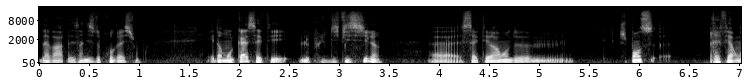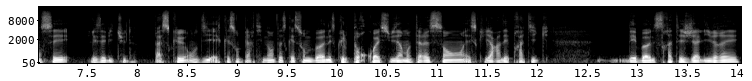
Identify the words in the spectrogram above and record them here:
d'avoir des indices de progression. Et dans mon cas, ça a été le plus difficile. Euh, ça a été vraiment de, je pense, référencer les habitudes. Parce qu'on se dit, est-ce qu'elles sont pertinentes, est-ce qu'elles sont bonnes, est-ce que le pourquoi est suffisamment intéressant, est-ce qu'il y aura des pratiques, des bonnes stratégies à livrer?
